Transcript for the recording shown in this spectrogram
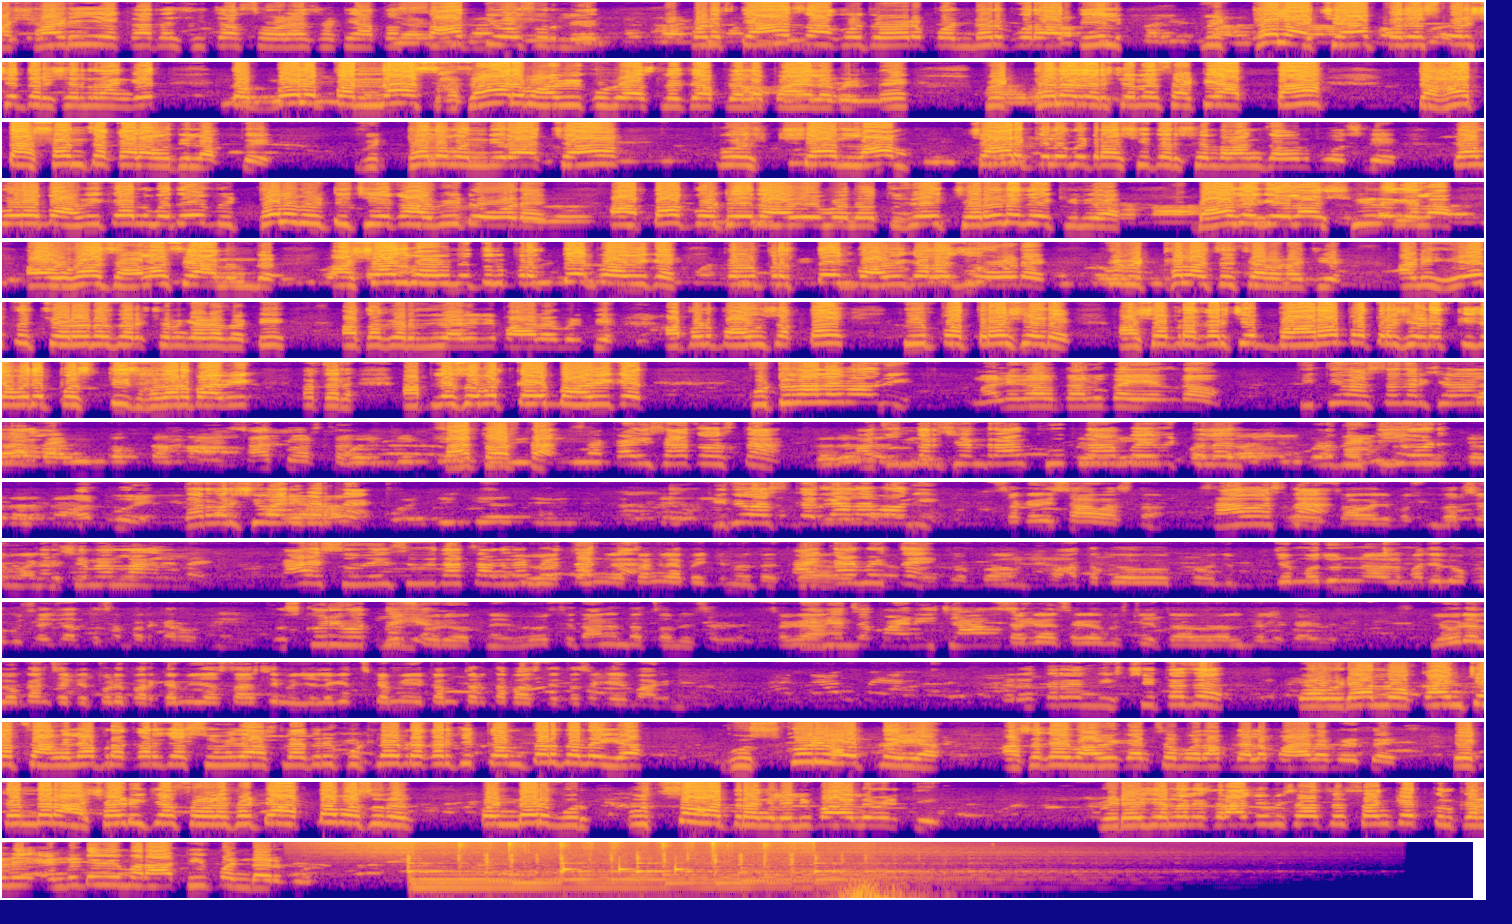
आषाढी एकादशीच्या सोहळ्यासाठी आता सात दिवस उरलेत. पण त्याच अगोदर पंढरपुरातील विठ्ठलाच्या पदस्पर्श दर्शन रांगेत तब्बल पन्नास हजार भाविक उभे असल्याचे आपल्याला पाहायला मिळतंय. विठ्ठल दर्शनासाठी आता दहा तासांचा कालावधी लागतोय. विठ्ठल मंदिराच्या पेक्षा लांब चार किलोमीटर अशी दर्शन रांग जाऊन पोहोचले. त्यामुळे भाविकांमध्ये विठ्ठल भेटीची एक आवीट ओढ आहे. आता कोठे धावे म्हण तुझे चरण देखील या. भाग गेला शीण गेला अवघा झालाच आनंद. अशाच भावनेतून प्रत्येक भाविक आहे. कारण प्रत्येक भाविकाला जी ओढ आहे ती विठ्ठलाच्या चरणाची आहे. आणि हेच चरण दर्शन घेण्यासाठी आता गर्दी झालेली पाहायला मिळते. आपण पाहू शकताय की पत्राशेड आहे. अशा प्रकारचे बारा पत्राशेड आहेत की ज्यामध्ये पस्तीस हजार भाविक होतात. आपल्यासोबत काही भाविक आहेत. कुठून आलाय भावनी मालेगाव तालुका येसगाव. किती वाजता दर्शनाला लागलाय सात वाजता. सात वाजता. सकाळी सात वाजता. अजून दर्शन रांग खूप लांब आहे विठ्ठला. पण भेटीची ओढ भरपूर आहे. दरवर्षी वारी करताय? किती वाजता? कधी आलाय माऊली सकाळी सहा वाजता. सहा वाजता. सहा वाजेपासून दर्शन दर्शनाला लागलेलं आहे. काय सोयी सुविधा चांगल्या मिळतात चांगल्या का? चांगल्यापैकी मिळतात काय काय मिळतंय? आता ब- जे मधून मध्ये लोक घुसायचे आता प्रकार होत नाही घुसखोरी होत नाही घुसखोरी होत नाही. व्यवस्थित आनंदात चालू आहे सगळं. सगळ्या आनंद पिण्याचं पाणी चहा वगैरे. सगळ्या सगळ्या गोष्टी आहेत. available आहे काय एवढ्या लोकांसाठी थोडेफार कमी जास्त असले म्हणजे लगेच कमी कमतरता भासते तसं काही भाग नाही. खरं तर निश्चितच एवढ्या लोकांच्या चांगल्या प्रकारच्या सुविधा असल्या तरी कुठल्याही प्रकारची कमतरता नाही या घुसखोरी होत नाही या असं काही भाविकांचं मन आपल्याला पाहायला मिळतंय. एकंदर आषाढीच्या सोहळ्यासाठी आतापासूनच पंढरपूर उत्साहात रंगलेली पाहायला मिळते व्हिडिओ जर्नलिस्ट राजू मिश्राचं संकेत कुलकर्णी एनडीटीव्ही मराठी पंढरपूर.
